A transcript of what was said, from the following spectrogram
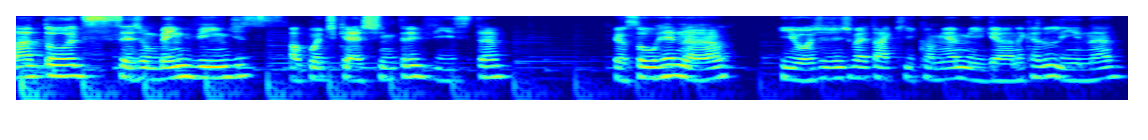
Olá a todos, sejam bem-vindos ao podcast Entrevista. Eu sou o Renan e hoje a gente vai estar aqui com a minha amiga Ana Carolina.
